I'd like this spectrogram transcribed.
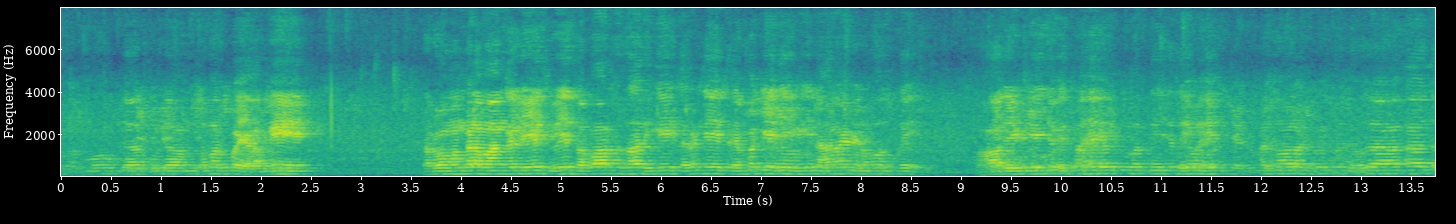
धर्मोपचार समर्पयामि सर्वमङ्गलमाङ्गल्ये द्वे सपार्थसाधिके शरण्ये त्र्यम्बके देवी नारायण नमोऽस्ते महादेव्यै च विद्महे, विष्णुपत्नी च धीमहि तन्नो लक्ष्मी प्रचोदयात्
